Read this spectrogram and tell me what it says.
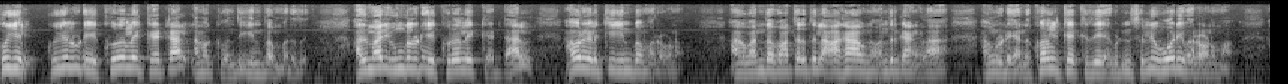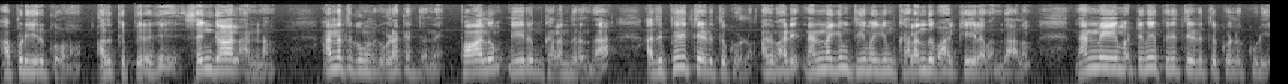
குயில். குயிலுடைய குரலை கேட்டால் நமக்கு வந்து இன்பம் வருது. அது மாதிரி உங்களுடைய குரலை கேட்டால் அவர்களுக்கு இன்பம் வரணும். அவங்க வந்த மாத்திரத்தில் ஆகா அவங்க வந்திருக்காங்களா? அவங்களுடைய அந்த குரல் கேட்குது அப்படின்னு சொல்லி ஓடி வரணுமா? அப்படி இருக்கணும். அதுக்கு பிறகு செங்கால் அன்னம். அன்னத்துக்கு உங்களுக்கு விளக்கம் சொன்னேன். பாலும் நீரும் கலந்திருந்தால் அது பிரித்து எடுத்துக்கொள்ளும். அது மாதிரி நன்மையும் தீமையும் கலந்து வாழ்க்கையில் வந்தாலும் நன்மையை மட்டுமே பிரித்து எடுத்துக்கொள்ளக்கூடிய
